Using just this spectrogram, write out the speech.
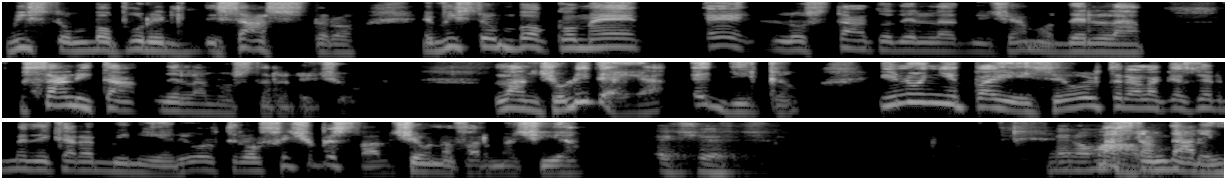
Visto un po' pure il disastro e visto un po' com'è è lo stato della, diciamo, della sanità nella nostra regione. Lancio l'idea e dico, in ogni paese, oltre alla caserma dei carabinieri, oltre all'ufficio postale, c'è una farmacia. Eh certo. Meno male. Basta andare in...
